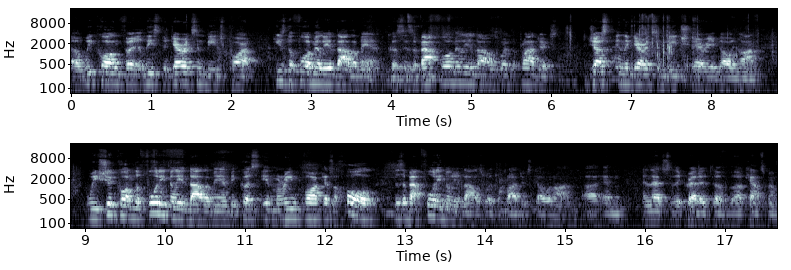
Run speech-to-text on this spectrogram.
Uh, we call him for at least the Gerritsen Beach part. He's the four million dollar man, because there's about four million dollars worth of projects just in the Gerritsen Beach area going on. We should call him the forty million dollar man, because in Marine Park as a whole, there's about forty million dollars worth of projects going on. Uh, and, and that's to the credit of, uh, Councilmember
